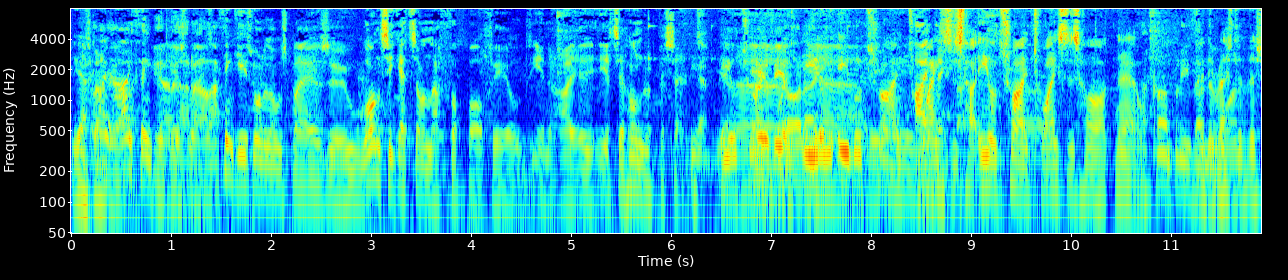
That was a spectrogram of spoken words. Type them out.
Yeah. I, I think He'll that be as well. right. I think he's one of those players who, once he gets on that football field, you know, it's a hundred percent. Yeah, he'll try. Uh, he'll, he'll, he will try think twice as hard. He'll try twice as hard now. I can't believe for the rest of the yeah,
